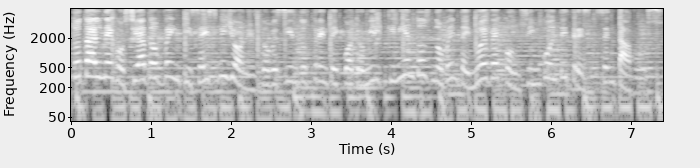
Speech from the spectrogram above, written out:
Total negociado 26 millones 934 mil 599 con 53 centavos.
